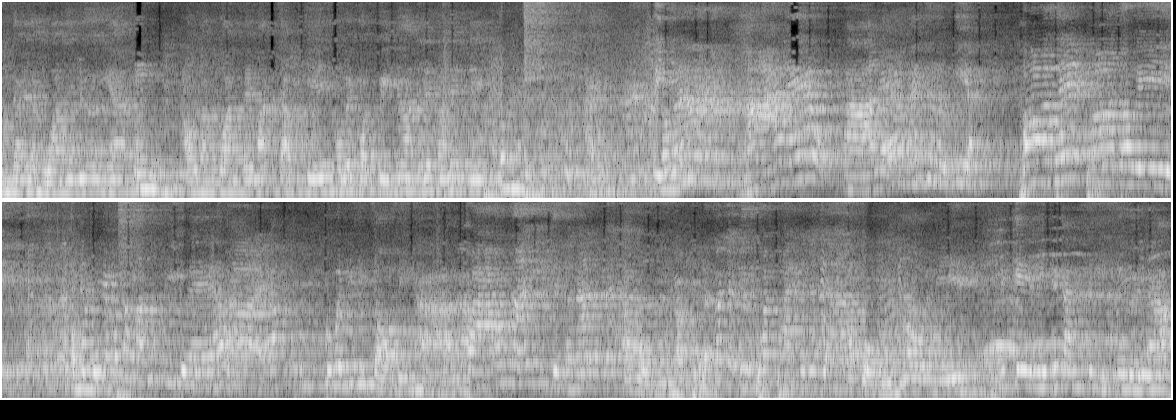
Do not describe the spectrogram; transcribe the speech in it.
มึงได้รางวัลเยอะๆอย่างเงี้ย อืม เอารางวัลไปมัดจำเจ๊เอาไว้ก่อนปีหน้าจะได้มาเล่นอีกปีหน้าหาแล้ว หาแล้วไหมเฉลิมเกียรติพอเทศพอทวีวันนี้เขาต้องมาทุกปีอยู่แล้วใช่ ครับทุกวันที่ 12 สิงหานะครับฝากน้องนายอีกหนึ่งคณะนะครับผม ครับผม แล้วก็จะดึงพันพันกันนะจ๊ะครับผมก็วันนี้ลิเกมีด้วยกัน4คืนนะครับ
